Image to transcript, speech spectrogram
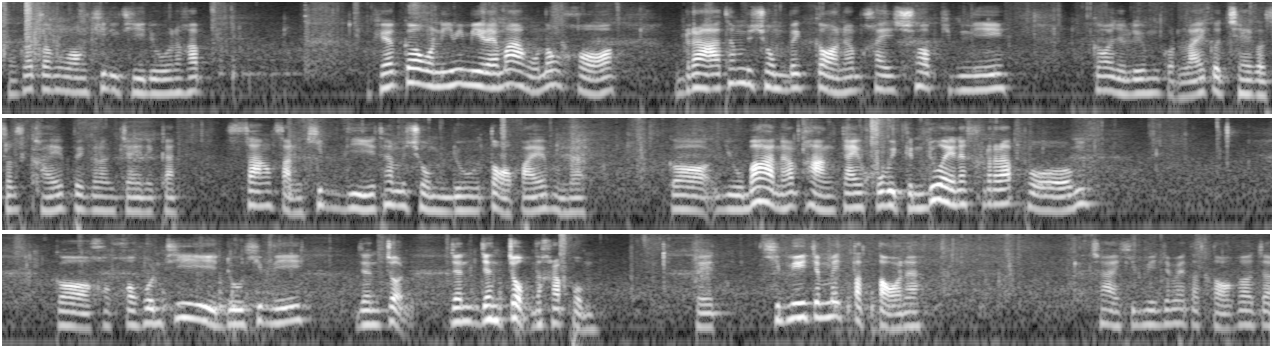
ผมก็ต้องลองคิดอีกทีดูนะครับโอเคก็วันนี้ไม่มีอะไรมากผมต้องขอลาท่านผู้ชมไปก่อนนะครับใครชอบคลิปนี้ ก็อย่าลืมกดไลค์กดแชร์กด subscribe เป็นกำลังใจในการสร้างสรรค์คลิปดีท่านผู้ชมดูต่อไปครับผมนะ ก็อยู่บ้านนะครับห่างไกลโควิดกันด้วยนะครับผม ก็ขอขอบคุณที่ดูคลิปนี้ยันจดยันยันจบนะครับผมเคคลิปนี้จะไม่ตัดต่อนะ ใช่คลิปนี้จะไม่ตัดต่อก็จะ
